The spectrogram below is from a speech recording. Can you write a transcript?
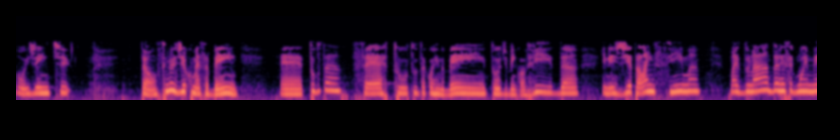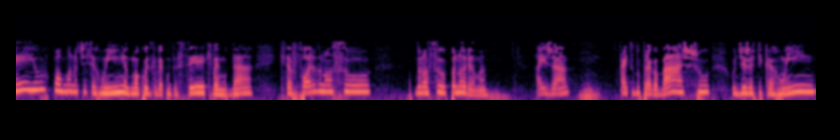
Oi, gente. Então, se meu dia começa bem, é, tudo está certo, tudo está correndo bem, estou de bem com a vida, energia está lá em cima, mas do nada recebo um e-mail com alguma notícia ruim, alguma coisa que vai acontecer, que vai mudar, que está fora do nosso, do nosso panorama. Aí já cai tudo água abaixo, o dia já fica ruim,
